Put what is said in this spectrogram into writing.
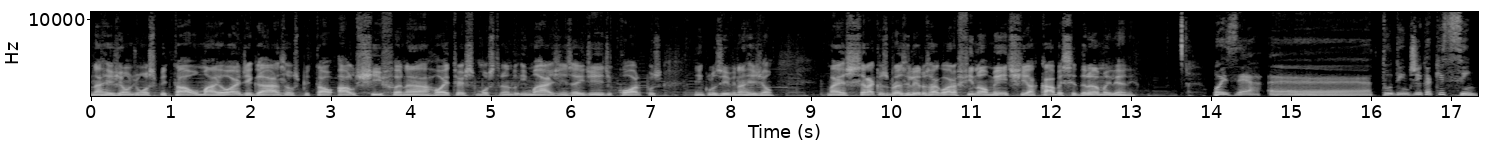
na região de um hospital, maior de Gaza, o Hospital Al-Shifa, né? A Reuters mostrando imagens aí de, de corpos, inclusive na região. Mas será que os brasileiros agora finalmente acaba esse drama, Eliane? Pois é, é tudo indica que sim.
